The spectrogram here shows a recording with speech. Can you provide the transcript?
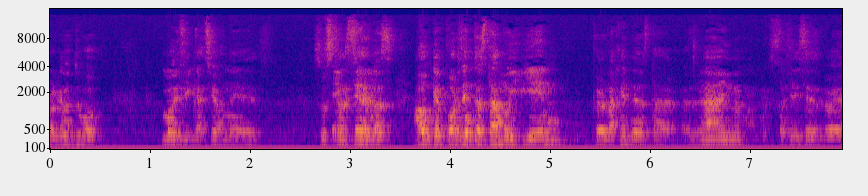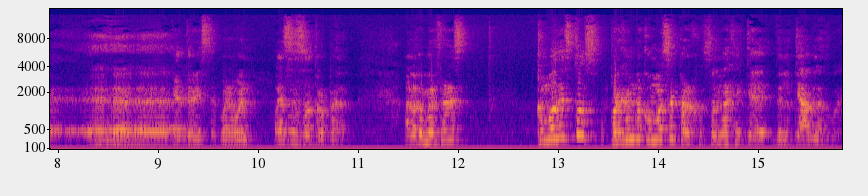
Porque no tuvo modificaciones sustanciales. externas. Aunque por dentro está muy bien, pero la gente no está... eh, Ay, no mames. Así dices. Qué triste. Pero bueno, ese es otro pedo. A lo que me refiero es. Como de estos, por ejemplo, como ese personaje que, del que hablas, güey.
